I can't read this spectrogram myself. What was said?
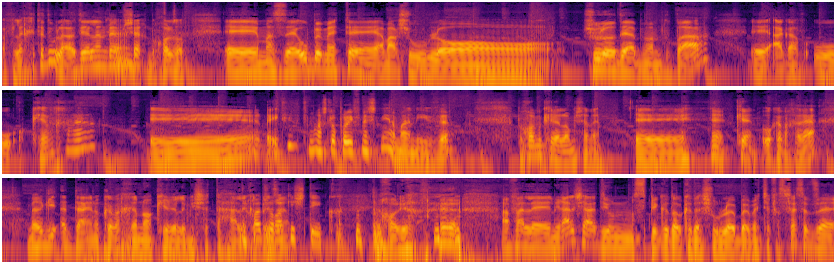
אבל לכי תדעו אולי עוד יהיה להם בהמשך בכל זאת אה, אז אה, הוא באמת אה, אמר שהוא לא שהוא לא יודע במה מדובר אה, אגב הוא עוקב אחריה אה, ראיתי את התמונה שלו פה לפני שנייה מה אני עיוור. בכל מקרה לא משנה. אה, כן הוא עוקב אחריה מרגי עדיין עוקב אחרי נועה קירל למי שתהה יכול להיות לגבי שהוא זה. רק השתיק. יכול להיות אבל אה, נראה לי שהיה דיון מספיק גדול כדי שהוא לא באמת יפספס את זה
